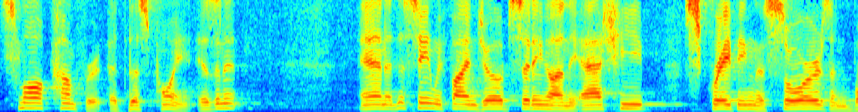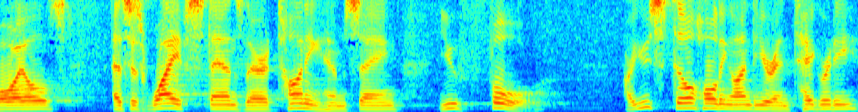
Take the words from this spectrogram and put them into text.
Small comfort at this point, isn't it? And in this scene, we find Job sitting on the ash heap, scraping the sores and boils, as his wife stands there taunting him, saying, You fool, are you still holding on to your integrity?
